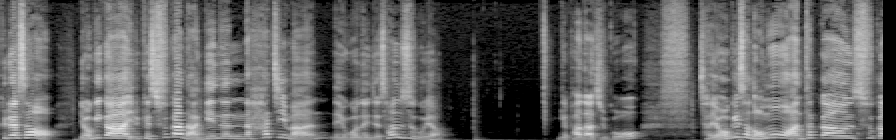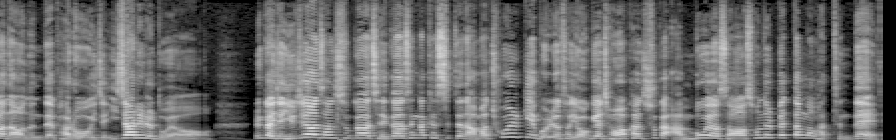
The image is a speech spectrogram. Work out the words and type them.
그래서 여기가 이렇게 수가 나기는 하지만, 네, 요거는 이제 선수고요. 이게 받아주고. 자, 여기서 너무 안타까운 수가 나오는데 바로 이제 이 자리를 둬요. 그러니까 이제 유지현 선수가 제가 생각했을 때는 아마 초읽기에 몰려서 여기에 정확한 수가 안 보여서 손을 뺐던 것 같은데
